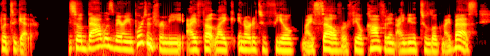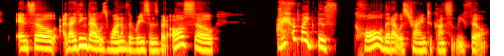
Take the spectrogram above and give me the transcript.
put together. So that was very important for me. I felt like in order to feel myself or feel confident, I needed to look my best. And so I think that was one of the reasons, but also I had like this hole that I was trying to constantly fill.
